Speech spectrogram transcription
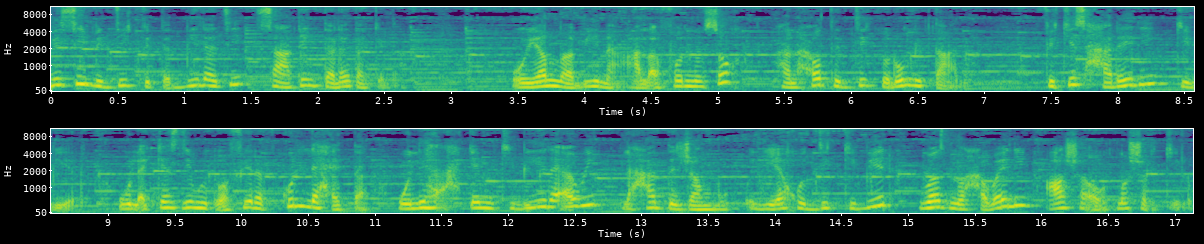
نسيب الديك في التتبيلة دي ساعتين تلاتة كده. ويلا بينا على فرن سخن هنحط الديك الرومي بتاعنا. في كيس حراري كبير والأكياس دي متوفرة في كل حتة وليها أحجام كبيرة قوي لحد الجامبو اللي ياخد ديك كبير وزنه حوالي 10 أو 12 كيلو.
